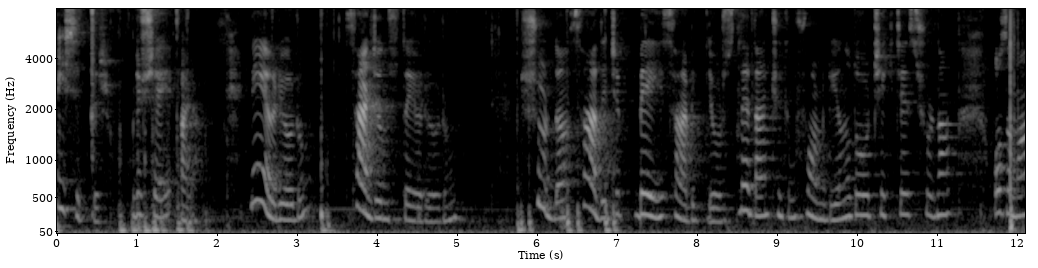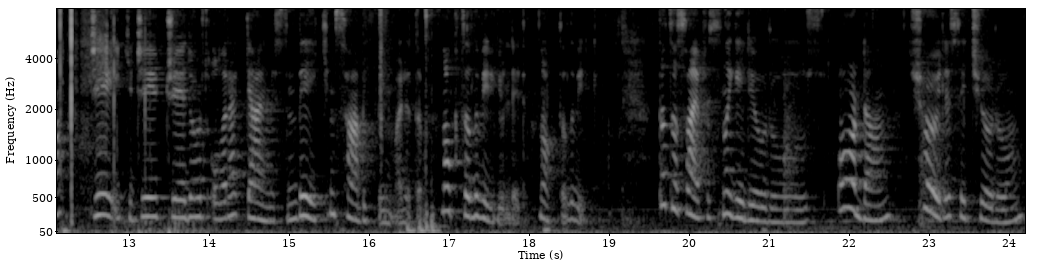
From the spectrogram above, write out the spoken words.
eşittir. Düşey ara. Neyi arıyorum? Selcan Usta'yı arıyorum. Şurada sadece B'yi sabitliyoruz. Neden? Çünkü bu formülü yana doğru çekeceğiz şuradan. O zaman C2, C3, C4 olarak gelmesin. B kim sabit benim aradığım. Noktalı virgül dedim. Noktalı virgül. Data sayfasına geliyoruz. Oradan şöyle seçiyorum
